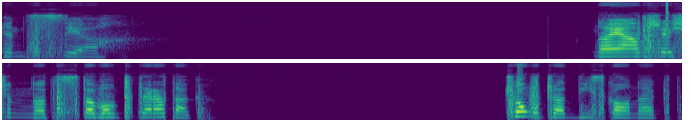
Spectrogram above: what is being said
Więc ja. No ja mam 60, no z tobą to teraz tak. Czemu chat disconnect?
